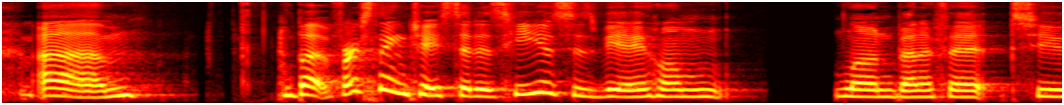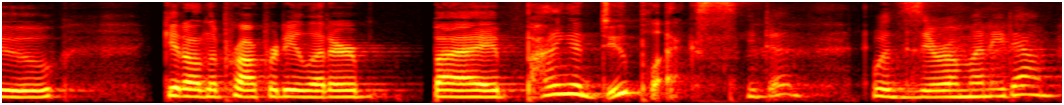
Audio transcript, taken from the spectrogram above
Um, but first thing Chase did is he used his VA home loan benefit to get on the property letter by buying a duplex. he did. With zero money down.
